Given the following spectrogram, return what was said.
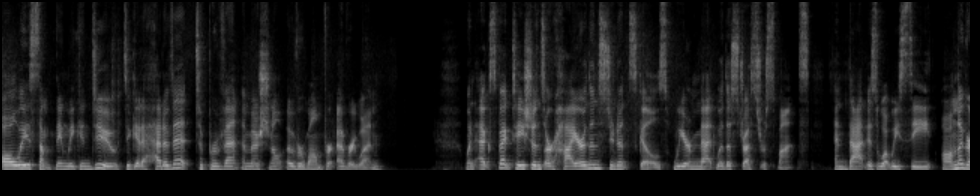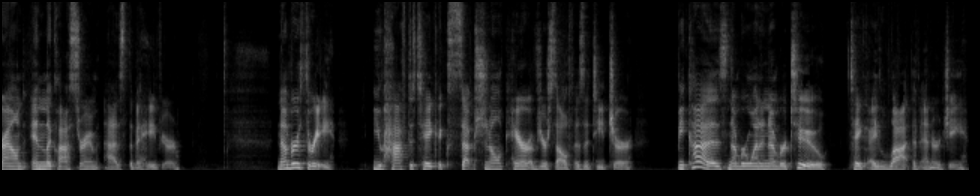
always something we can do to get ahead of it to prevent emotional overwhelm for everyone. When expectations are higher than student skills, we are met with a stress response. And that is what we see on the ground in the classroom as the behavior. Number three, you have to take exceptional care of yourself as a teacher because number one and number two take a lot of energy.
